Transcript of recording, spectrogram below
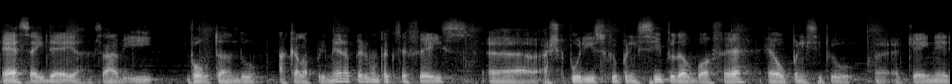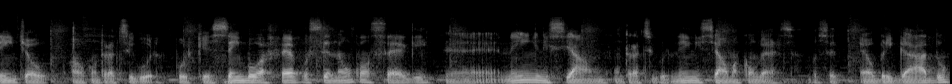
essa é a ideia, sabe? E voltando àquela primeira pergunta que você fez, uh, acho que por isso que o princípio da boa-fé é o princípio uh, que é inerente ao, ao contrato seguro, porque sem boa-fé você não consegue uh, nem iniciar um contrato seguro, nem iniciar uma conversa. Você é obrigado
